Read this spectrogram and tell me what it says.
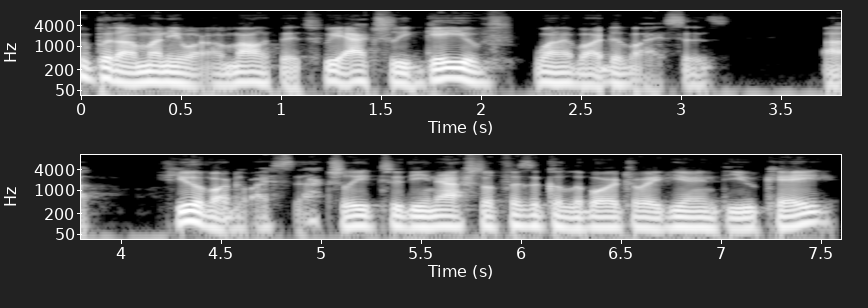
we put our money where our mouth is. We actually gave one of our devices, few of our devices actually, to the National Physical Laboratory here in the UK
